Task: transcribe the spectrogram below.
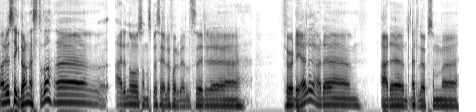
Nå er det jo Sigdal neste, da. Eh, er det noen sånne spesielle forberedelser eh, før det, eller er det, er det et løp som, eh,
